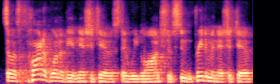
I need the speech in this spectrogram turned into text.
So as part of one of the initiatives that we launched, the Student Freedom Initiative,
